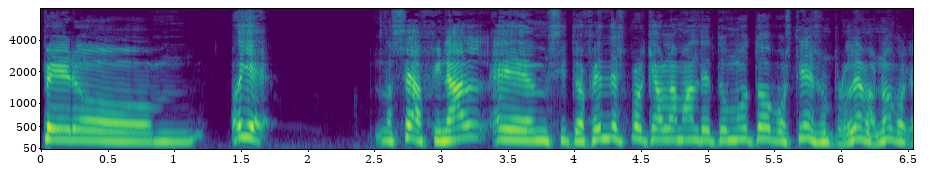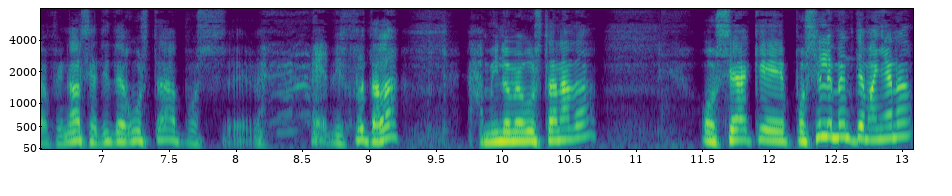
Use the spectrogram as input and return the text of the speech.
Pero, mm, oye, no sé, al final, em, si te ofendes porque habla mal de tu moto, pues tienes un problema, ¿no? Porque al final, si a ti te gusta, pues eh, disfrútala. A mí no me gusta nada. O sea que posiblemente mañana...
